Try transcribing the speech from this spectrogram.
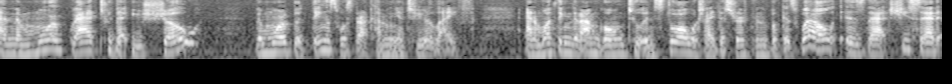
And the more gratitude that you show, the more good things will start coming into your life. And one thing that I'm going to install, which I just read from the book as well, is that she said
